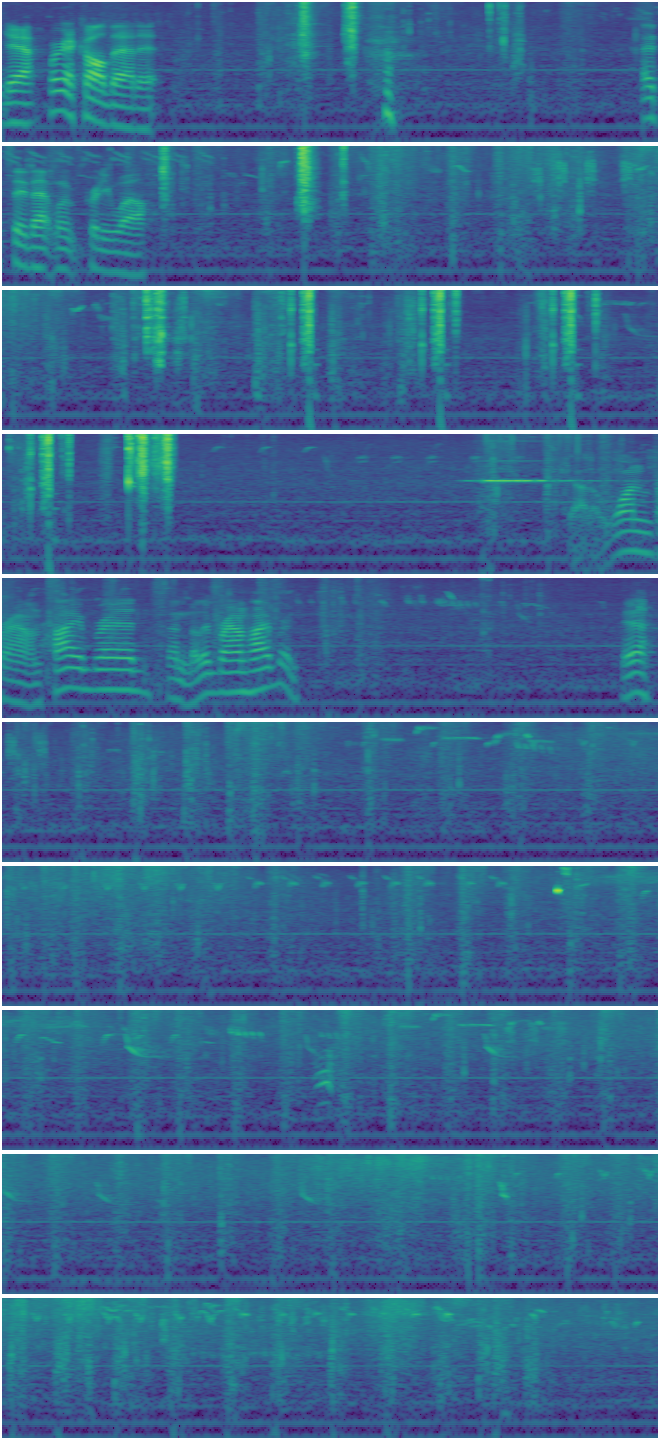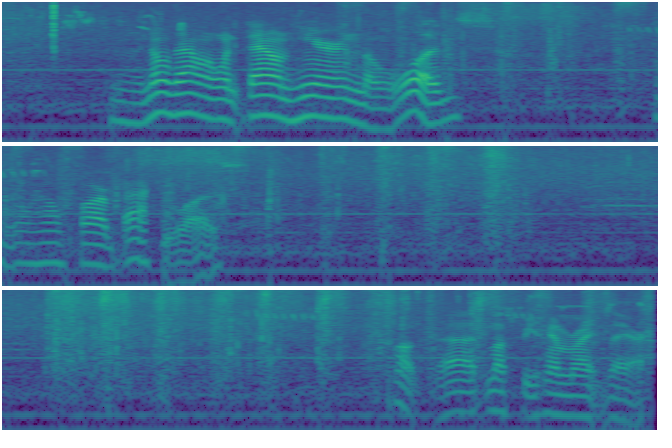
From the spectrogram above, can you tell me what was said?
Yeah, we're gonna call that it. I'd say that went pretty well. Got a one brown hybrid, another brown hybrid. Yeah, I know that one went down here in the woods. I don't know how far back he was. Oh, that must be him right there.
